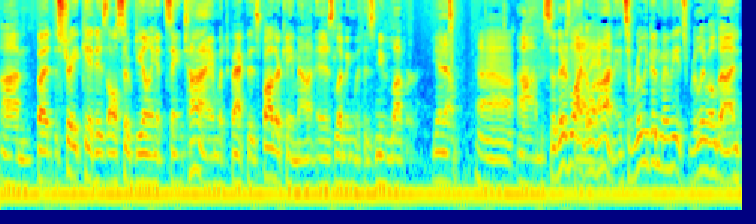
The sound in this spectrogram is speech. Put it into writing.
Um, but the straight kid is also dealing at the same time with the fact that his father came out and is living with his new lover. You know, Uh, um, so there's a lot going it. on. It's a really good movie. It's really well done.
